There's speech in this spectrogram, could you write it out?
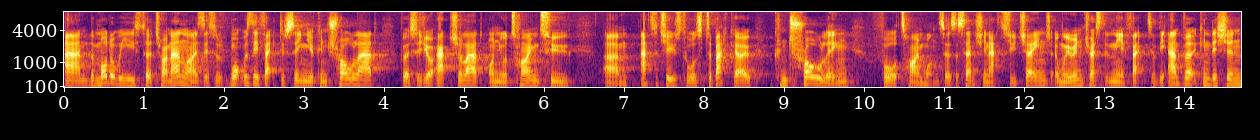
And the model we used to try and analyze this was what was the effect of seeing your control ad versus your actual ad on your time to um, attitudes towards tobacco, controlling for time one. So it's essentially an attitude change, and we were interested in the effect of the advert condition,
